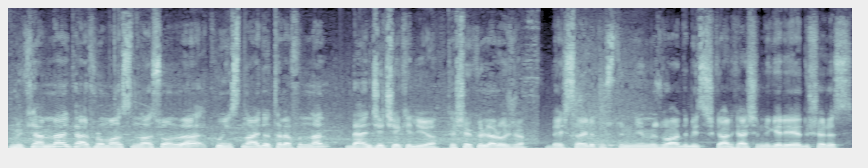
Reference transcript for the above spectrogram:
mükemmel performansından sonra Quinn Snyder tarafından bence çekiliyor. Teşekkürler hoca. 5 sayılık üstünlüğümüz vardı biz çıkarken şimdi geriye düşeriz.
